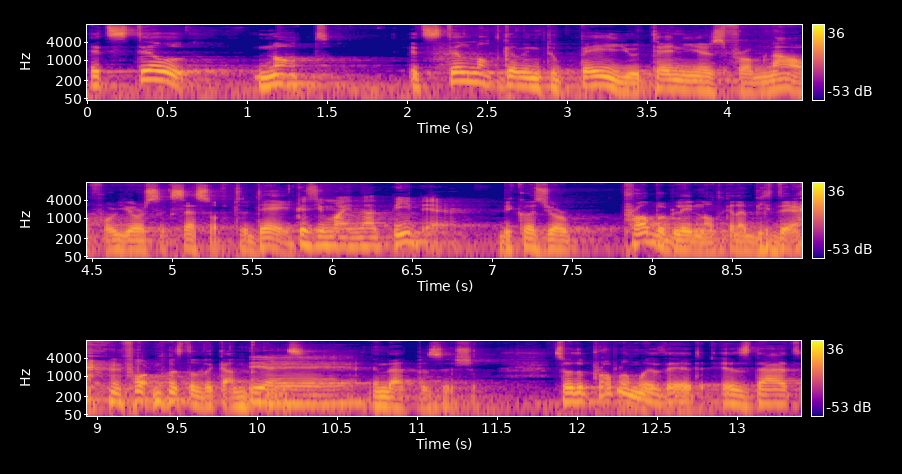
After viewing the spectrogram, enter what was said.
it's still not it's still not going to pay you 10 years from now for your success of today. Because you might not be there. Because you're probably not going to be there for most of the companies yeah, yeah, yeah, in that position. So the problem with it is that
